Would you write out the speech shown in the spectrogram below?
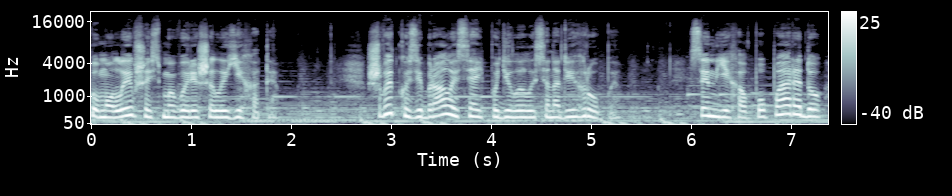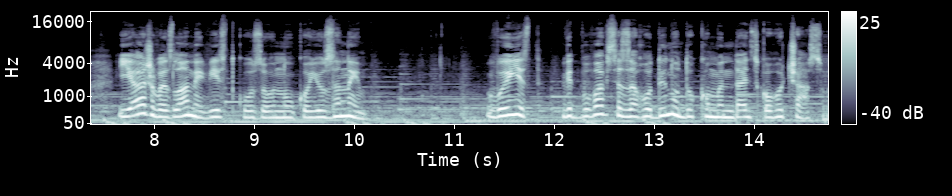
Помолившись, ми вирішили їхати. Швидко зібралися і поділилися на дві групи. Син їхав попереду, я ж везла невістку з онукою за ним. Виїзд відбувався за годину до комендантського часу.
